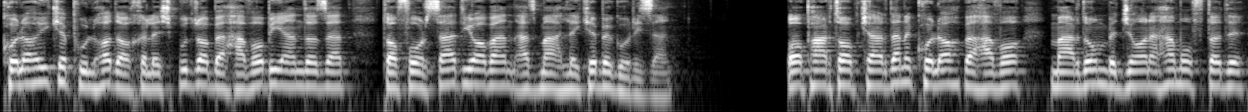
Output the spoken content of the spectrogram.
کلاهی که پولها داخلش بود را به هوا بیاندازد تا فرصت یابند از محلکه بگریزند. با پرتاب کردن کلاه به هوا مردم به جان هم افتاده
